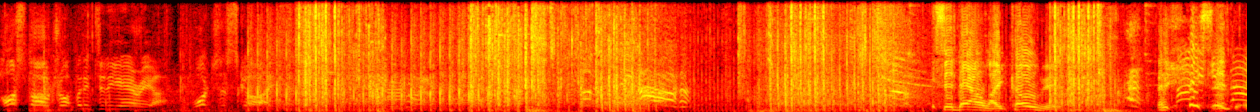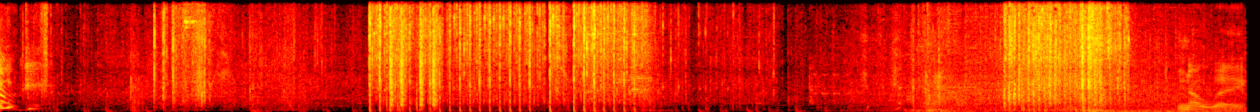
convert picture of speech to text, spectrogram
Hostile dropping into the area. Watch the skies. Sit down like COVID. he said, down. No way.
